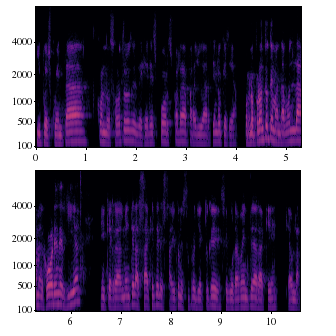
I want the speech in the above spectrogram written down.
y pues cuenta con nosotros desde Ger Sports para, para ayudarte en lo que sea. Por lo pronto te mandamos la mejor energía y que realmente la saques del estadio con este proyecto que seguramente dará que, que hablar.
